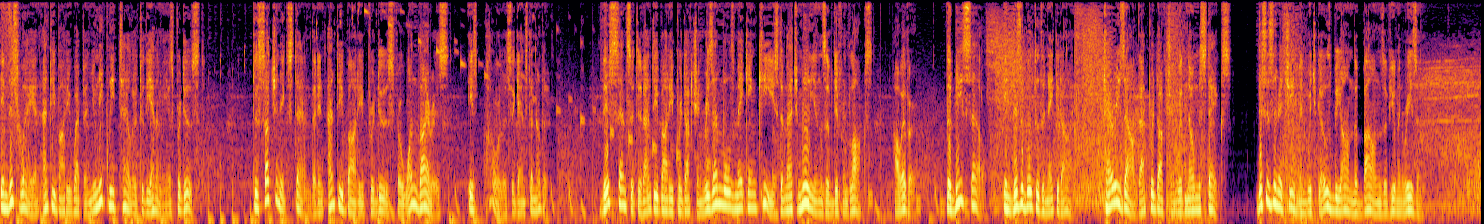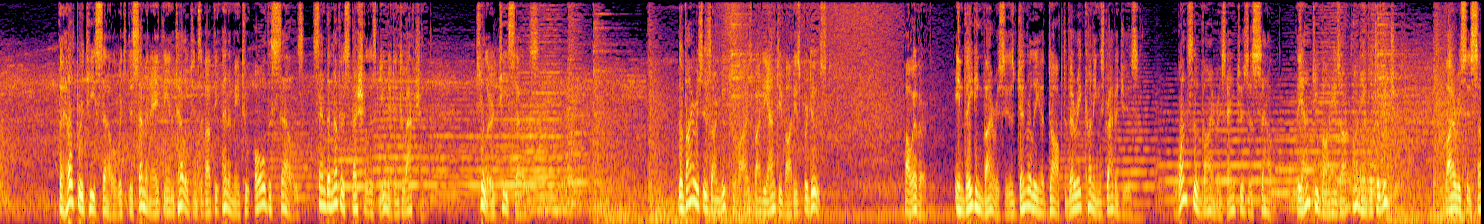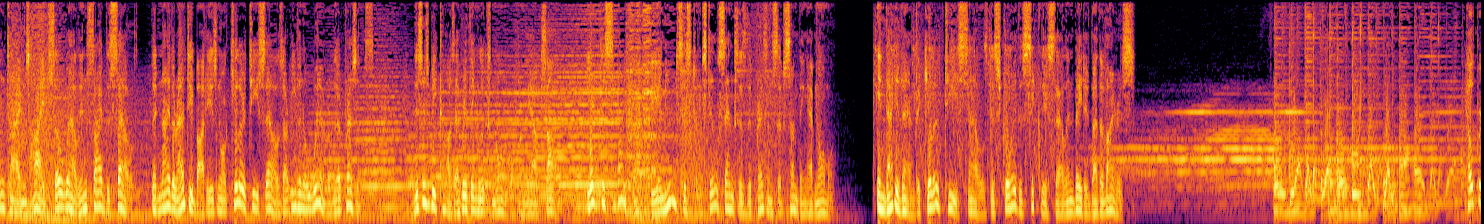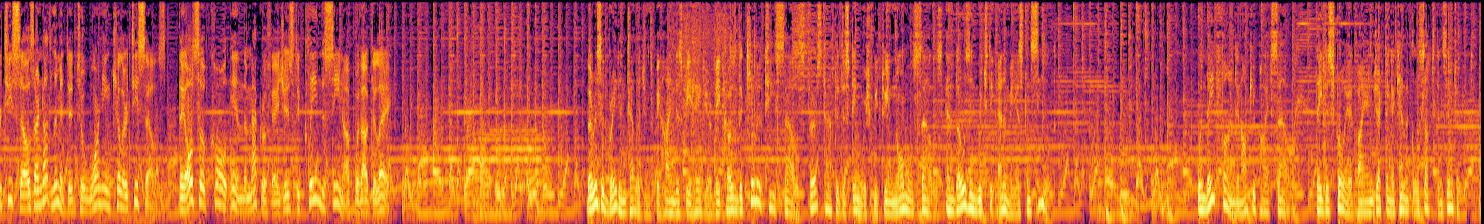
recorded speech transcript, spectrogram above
In this way, an antibody weapon uniquely tailored to the enemy is produced. To such an extent that an antibody produced for one virus is powerless against another. This sensitive antibody production resembles making keys to match millions of different locks. However, the B cell, invisible to the naked eye, carries out that production with no mistakes. This is an achievement which goes beyond the bounds of human reason. The helper T cell, which disseminate the intelligence about the enemy to all the cells, send another specialist unit into action. Killer T cells. The viruses are neutralized by the antibodies produced. However, invading viruses generally adopt very cunning strategies. Once a virus enters a cell, the antibodies are unable to reach it. Viruses sometimes hide so well inside the cell that neither antibodies nor killer T cells are even aware of their presence. This is because everything looks normal from the outside. Yet despite that, the immune system still senses the presence of something abnormal. In that event, the killer T cells destroy the sickly cell invaded by the virus. Helper T cells are not limited to warning killer T cells. They also call in the macrophages to clean the scene up without delay. There is a great intelligence behind this behavior because the killer T cells first have to distinguish between normal cells and those in which the enemy is concealed. When they find an occupied cell, they destroy it by injecting a chemical substance into it.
